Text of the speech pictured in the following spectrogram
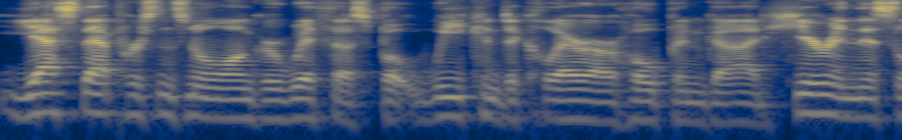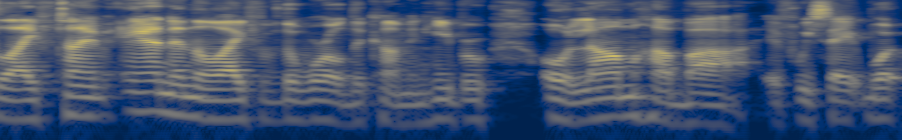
yes, that person's no longer with us, but we can declare our hope in God here in this lifetime and in the life of the world to come. In Hebrew, olam haba. If we say what,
